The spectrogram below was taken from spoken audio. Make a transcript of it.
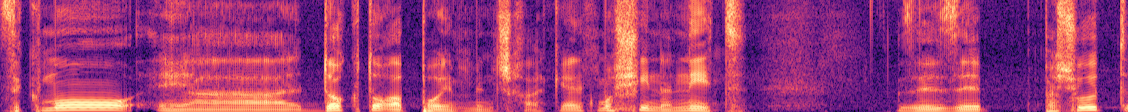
זה כמו אה, הדוקטור אפוינטמנט שלך, כן? כמו שיננית. זה, זה פשוט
